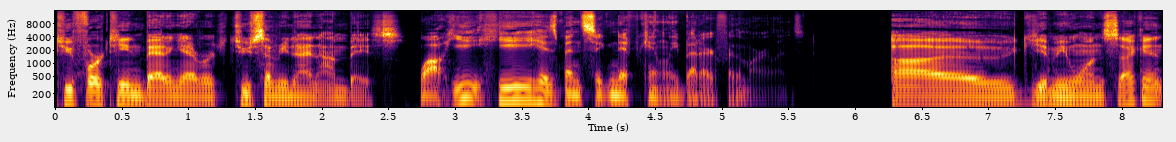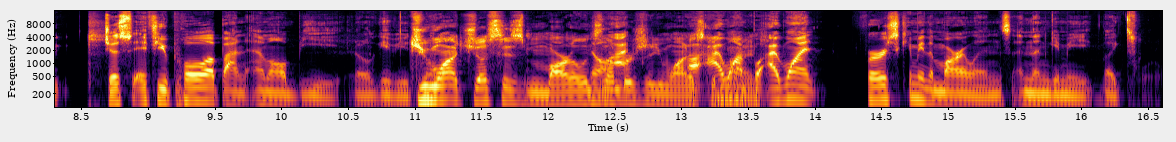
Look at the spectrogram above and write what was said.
214 batting average, 279 on base. Wow, he he has been significantly better for the Marlins. Uh, give me one second. Just if you pull up on MLB, it'll give you. Do you want just his Marlins No, I- numbers, or you want his I, I want? I want first give me the Marlins and then give me like total.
